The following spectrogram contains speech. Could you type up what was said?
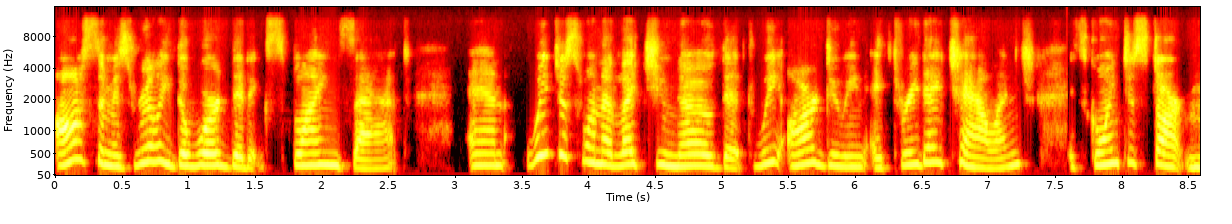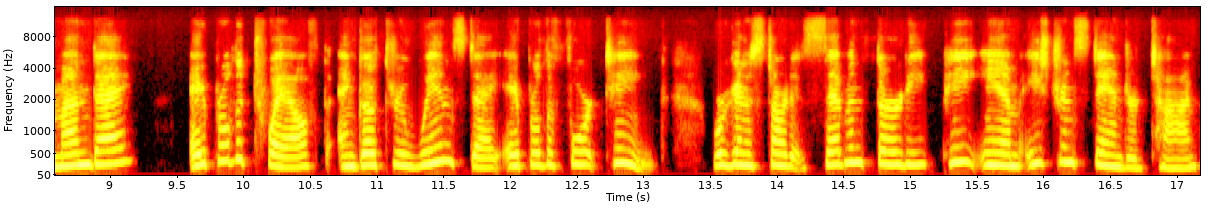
awesome is really the word that explains that. And we just want to let you know that we are doing a three day challenge. It's going to start Monday, April the 12th, and go through Wednesday, April the 14th. We're going to start at 7:30 p.m. Eastern Standard Time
